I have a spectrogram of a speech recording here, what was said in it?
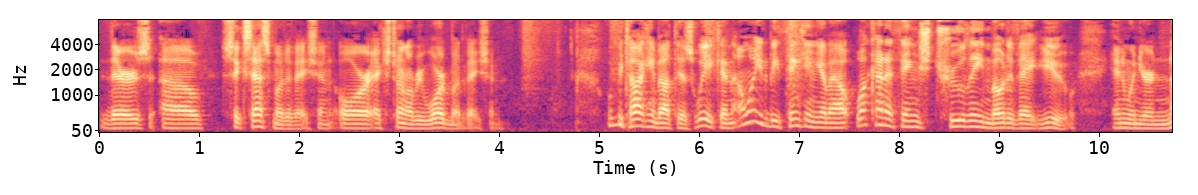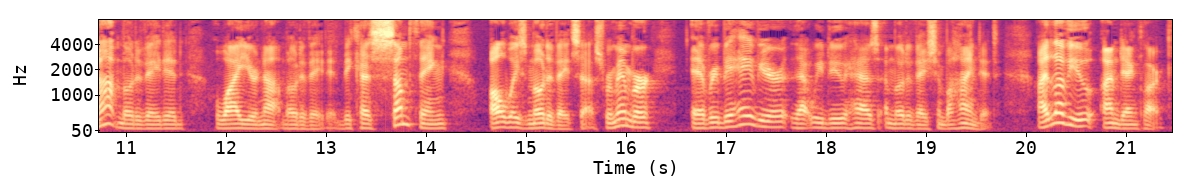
there's uh, success motivation or external reward motivation. We'll be talking about this week, and I want you to be thinking about what kind of things truly motivate you, and when you're not motivated, why you're not motivated, because something always motivates us. Remember, every behavior that we do has a motivation behind it. I love you. I'm Dan Clark.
